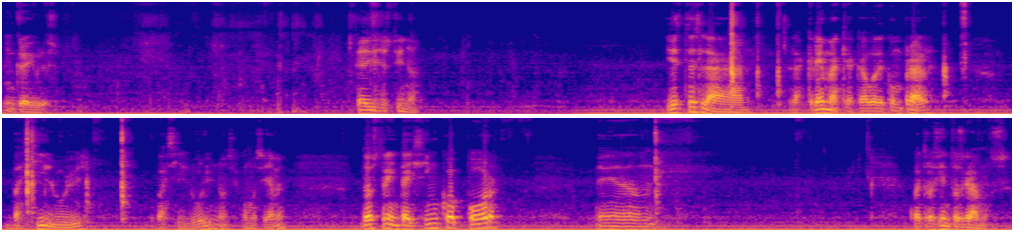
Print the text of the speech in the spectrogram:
increíbles. ¿Qué dices, Tina? Y esta es la, la crema que acabo de comprar. Basilul. Basilul, no sé cómo se llama. 2.35 por... Eh, 400 gramos.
